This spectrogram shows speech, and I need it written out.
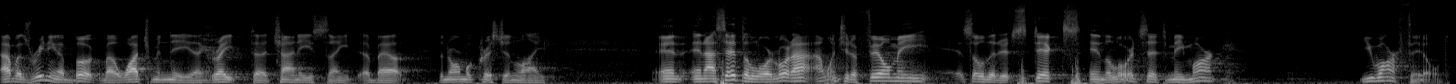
I was reading a book by Watchman Nee, a great uh, Chinese saint, about the normal Christian life. And, and I said to the Lord, Lord, I, I want you to fill me so that it sticks. And the Lord said to me, Mark, you are filled.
